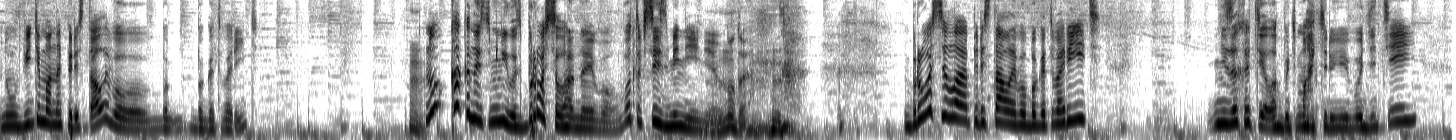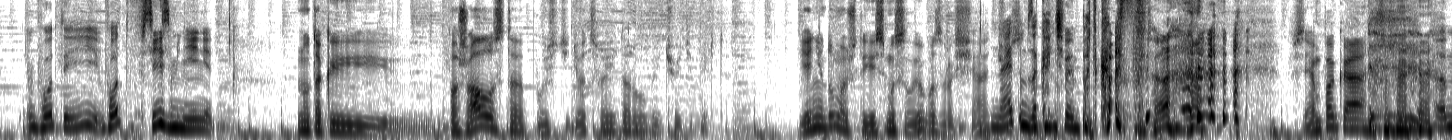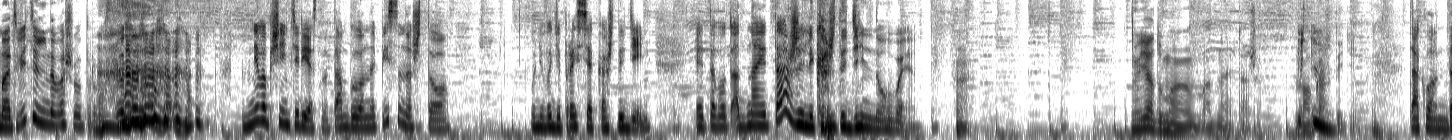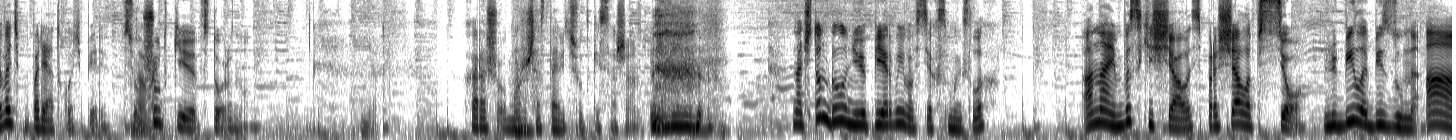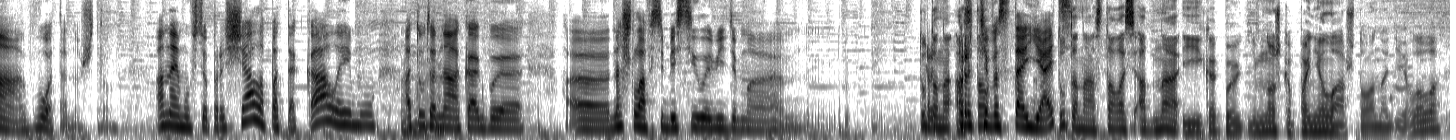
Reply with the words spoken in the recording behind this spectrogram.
Ну, видимо, она перестала его бог- боготворить. Хм. Ну, как она изменилась? Бросила она его. Вот и все изменения. Ну да. Бросила, перестала его боготворить, не захотела быть матерью его детей. Вот и вот все изменения. Ну так и, пожалуйста, пусть идет своей дорогой. Что теперь-то? Я не думаю, что есть смысл ее возвращать. На этом заканчиваем подкаст. Всем пока. Мы ответили на ваш вопрос. Мне вообще интересно, там было написано, что у него депрессия каждый день. Это вот одна и та же или каждый день новая? Ну, я думаю, одна и та же. Но каждый день. Так, ладно, давайте по порядку теперь. Все, шутки в сторону. Хорошо, можешь оставить шутки, Саша. Значит, он был у нее первый во всех смыслах. Она им восхищалась, прощала все, любила безумно. А, вот оно что. Она ему все прощала, потакала ему, а тут она как бы э, нашла в себе силы, видимо, Тут она противостоять. Тут она осталась одна и как бы немножко поняла, что она делала.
